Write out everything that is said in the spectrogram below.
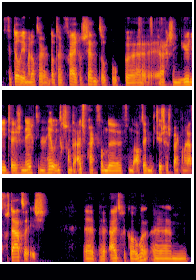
vertelde je me dat er, dat er vrij recent op, op ergens in juli 2019 een heel interessante uitspraak van de, van de afdeling bestuursrechtspraak van de Raad van State is uitgekomen. Um,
